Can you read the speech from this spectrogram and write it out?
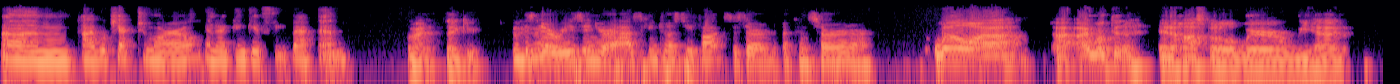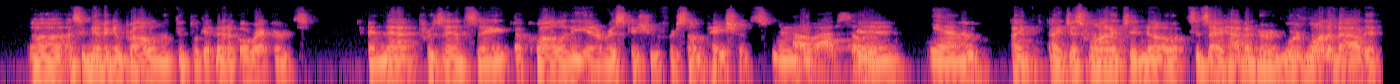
Um, I will check tomorrow and I can give feedback then. All right, thank you. Is Mhm. there a reason you're asking, Trustee Fox? Is there a concern or? Well, uh, I, I worked in a, in a hospital where we had uh, a significant problem with duplicate medical records, and that presents a, a quality and a risk issue for some patients. Mhm. Oh, absolutely. And Yeah. I, I just wanted to know, since I haven't heard word one about it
